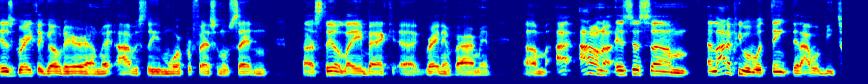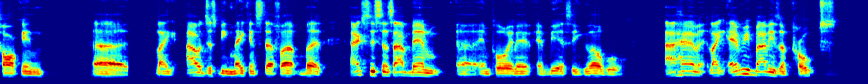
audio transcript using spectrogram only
it's great to go there. Um, obviously, more professional setting uh, still laid back, uh, great environment. Um, I I don't know. It's just um, a lot of people would think that I would be talking uh, like I would just be making stuff up, but actually, since I've been uh, employed at, at BSE Global, I haven't like everybody's approach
